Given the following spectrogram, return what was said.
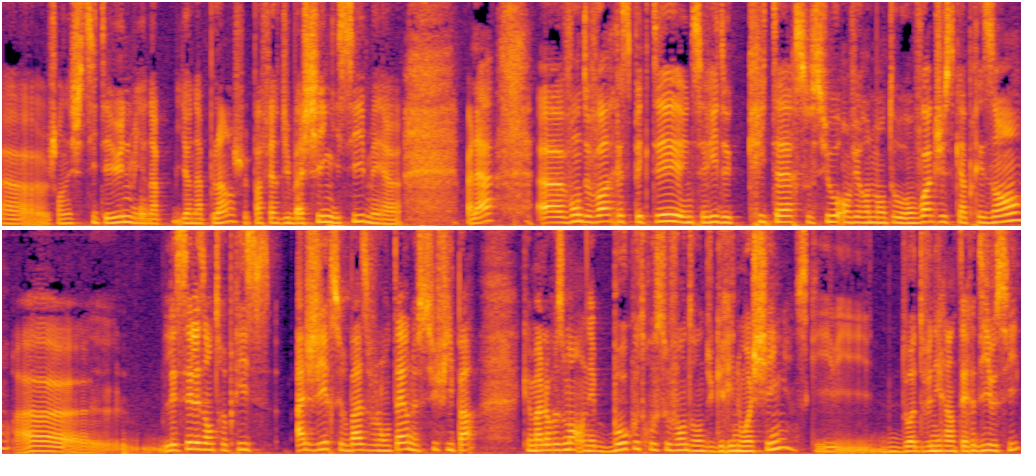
Euh, J'en ai cité une, mais il y en a, plein. Je vais pas faire du bashing ici, mais euh, voilà, vont devoir respecter une série de critères sociaux, environnementaux. On voit que jusqu'à présent, laisser les entreprises agir sur base volontaire ne suffit pas, que malheureusement on est beaucoup trop souvent dans du greenwashing, ce qui doit devenir interdit aussi.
